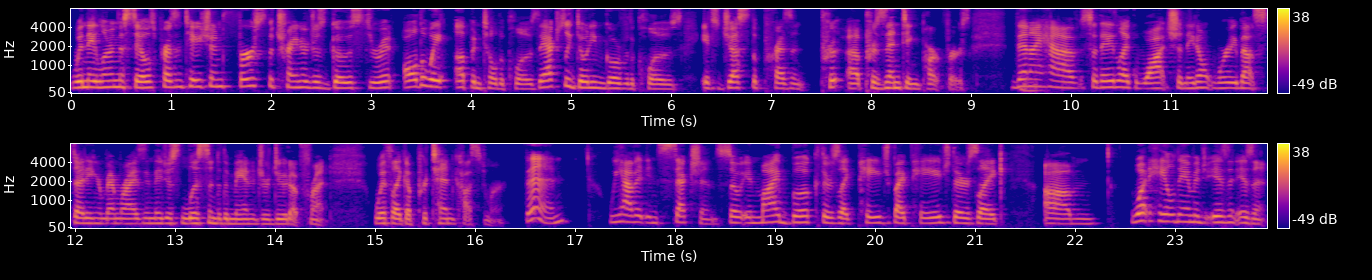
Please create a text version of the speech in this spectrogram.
when they learn the sales presentation, first the trainer just goes through it all the way up until the close. They actually don't even go over the close. It's just the present pre- uh, presenting part first. Then I mm-hmm. have so they like watch and they don't worry about studying or memorizing. They just listen to the manager do it up front with like a pretend customer. Then we have it in sections. So in my book there's like page by page there's like um what hail damage is and isn't.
